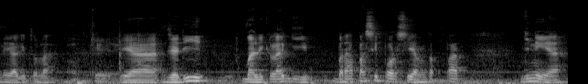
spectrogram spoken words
ya gitulah. Oke. Ya, jadi balik lagi, berapa sih porsi yang tepat? Gini ya,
